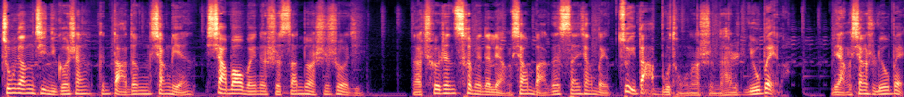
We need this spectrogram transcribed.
中央进气格栅跟大灯相连，下包围呢是三段式设计。那车身侧面的两厢版跟三厢版最大不同呢是它是溜背了，两厢是溜背，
